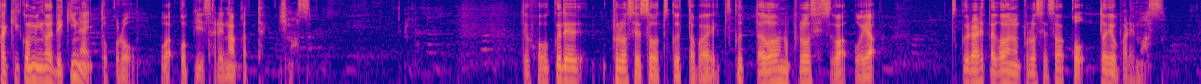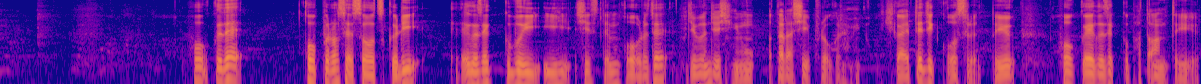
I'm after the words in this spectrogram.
書き込みができないところはコピーされなかったりします。でフォークでプロセスを作った場合作った側のプロセスは親。作られた側のプロセスは子と呼ばれます。フォークで子プロセスを作り execVE システムコールで自分自身を新しいプログラムに置き換えて実行するというフォークエグゼックパターンという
